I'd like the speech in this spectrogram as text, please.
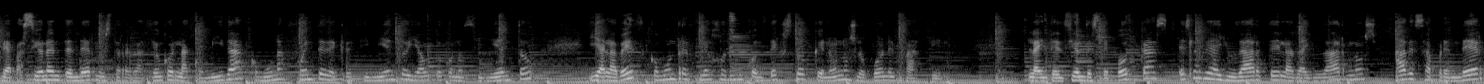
Me apasiona entender nuestra relación con la comida como una fuente de crecimiento y autoconocimiento y a la vez como un reflejo de un contexto que no nos lo pone fácil. La intención de este podcast es la de ayudarte, la de ayudarnos a desaprender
